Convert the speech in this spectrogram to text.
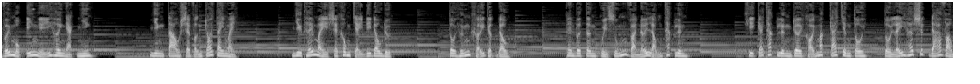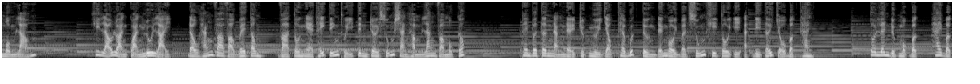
với một ý nghĩ hơi ngạc nhiên. Nhưng tao sẽ vẫn trói tay mày. Như thế mày sẽ không chạy đi đâu được. Tôi hứng khởi gật đầu. Pemberton quỳ xuống và nới lỏng thắt lưng. Khi cái thắt lưng rơi khỏi mắt cá chân tôi, tôi lấy hết sức đá vào mồm lão. Khi lão loạn quạng lui lại, đầu hắn va vào bê tông và tôi nghe thấy tiếng thủy tinh rơi xuống sàn hầm lăn vào một góc. Pemberton nặng nề trượt người dọc theo bức tường để ngồi bệt xuống khi tôi ì ạch đi tới chỗ bậc thang. Tôi lên được một bậc, hai bậc,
